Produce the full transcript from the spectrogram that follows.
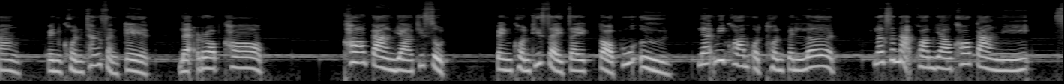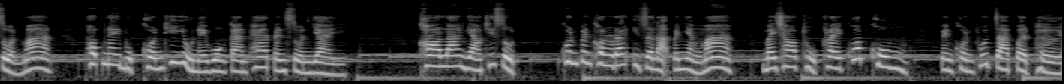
าง เป็นคนช่างสังเกตและรอบคอบ ข้อกลางยาวที่สุด เป็นคนที่ใส่ใจต่อผู้อื่น และมีความอดทนเป็นเลิศ ลักษณะความยาวข้อกลางนี้ ส่วนมากพบในบุคคลที่อยู่ในวงการแพทย์เป็นส่วนใหญ่ ข้อล่างยาวที่สุด คุณเป็นคนรักอิสระเป็นอย่างมาก ไม่ชอบถูกใครควบคุม เป็นคนพูดจาเปิดเผย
